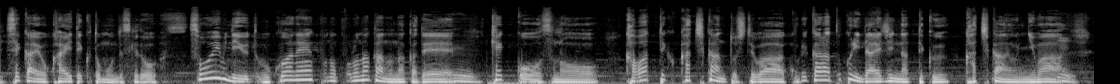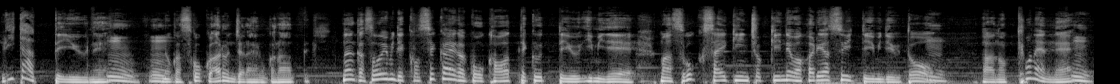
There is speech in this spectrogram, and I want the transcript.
ん。世界を変えていくと思うんですけど、そういう意味で言うと僕はね、このコロナ禍の中で、うん。結構その、変わっていく価値観としては、これから特に大事になっていく価値観には、うん。利他っていうね、のがすごくあるんじゃないのかなって。なんかそういう意味でこう世界がこう変わっていくっていう意味で、まあすごく最近直近で分かりやすいっていう意味で言うと、うんあの、去年ね、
